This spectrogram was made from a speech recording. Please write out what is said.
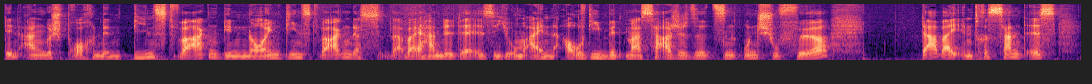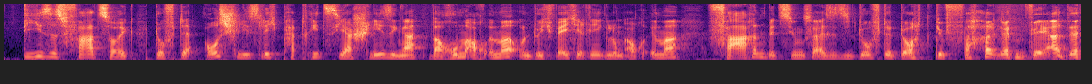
den angesprochenen Dienstwagen, den neuen Dienstwagen. Das, dabei handelte es sich um einen Audi mit Massagesitzen und Chauffeur. Dabei interessant ist, dieses Fahrzeug durfte ausschließlich Patricia Schlesinger, warum auch immer und durch welche Regelung auch immer, fahren, beziehungsweise sie durfte dort gefahren werden.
